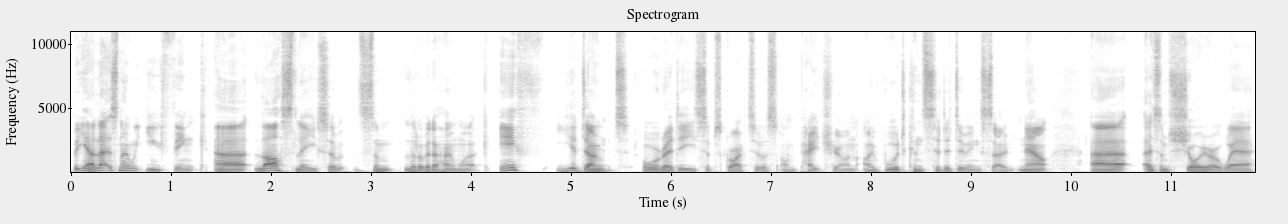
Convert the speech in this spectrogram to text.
but yeah, let us know what you think. Lastly, so some little bit of homework. If you don't already subscribe to us on Patreon, I would consider doing so. Now, uh, as I'm sure you're aware,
